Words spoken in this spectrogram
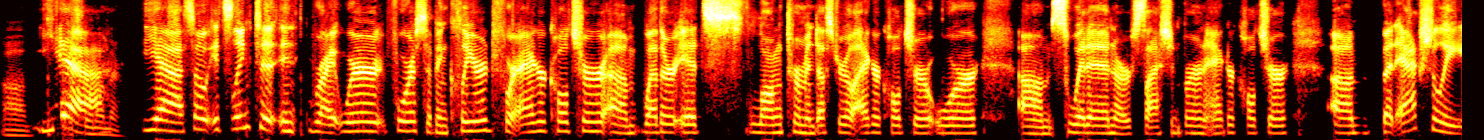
Um, yeah, yeah. So it's linked to in, right where forests have been cleared for agriculture, um, whether it's long-term industrial agriculture or um, swidden or slash and burn agriculture. Um, but actually,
